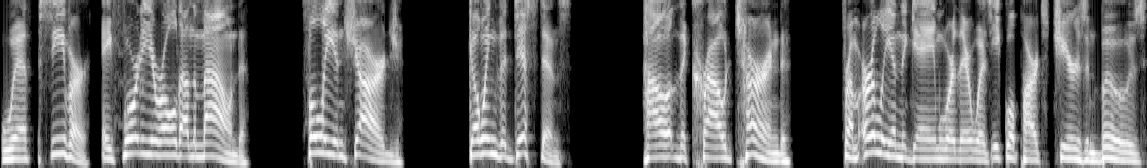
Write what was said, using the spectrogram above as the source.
with Seaver, a 40 year old on the mound, fully in charge, going the distance. How the crowd turned from early in the game, where there was equal parts cheers and boos,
